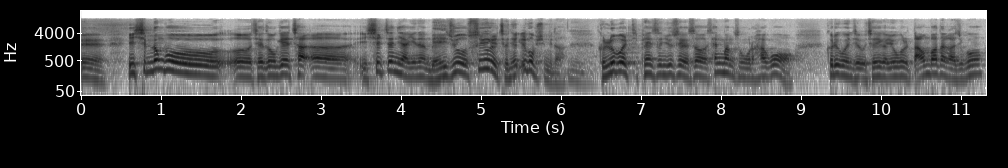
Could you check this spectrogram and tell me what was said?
예, 이 심동보 어, 제독의 자, 어, 이 실전 이야기는 매주 수요일 저녁 7시입니다. 글로벌 디펜스 뉴스에서 생방송을 하고 그리고 이제 저희가 요거를 다운받아 가지고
